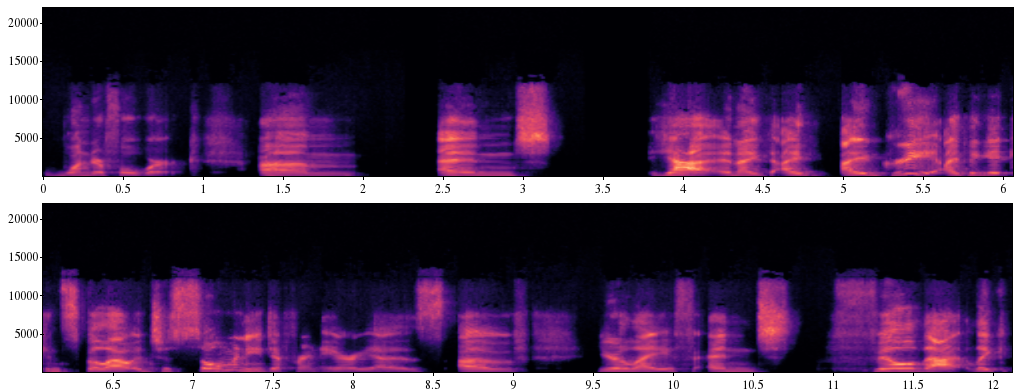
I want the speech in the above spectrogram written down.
wonderful work. Um and yeah, and I I I agree. I think it can spill out into so many different areas of your life and fill that like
